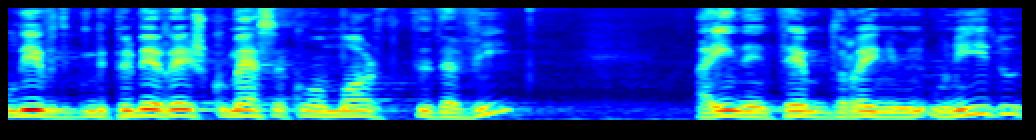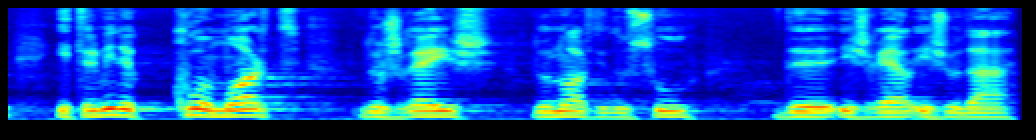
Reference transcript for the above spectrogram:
O livro de 1 Reis começa com a morte de Davi, ainda em tempo do Reino Unido, e termina com a morte dos reis do norte e do sul de Israel e Judá,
